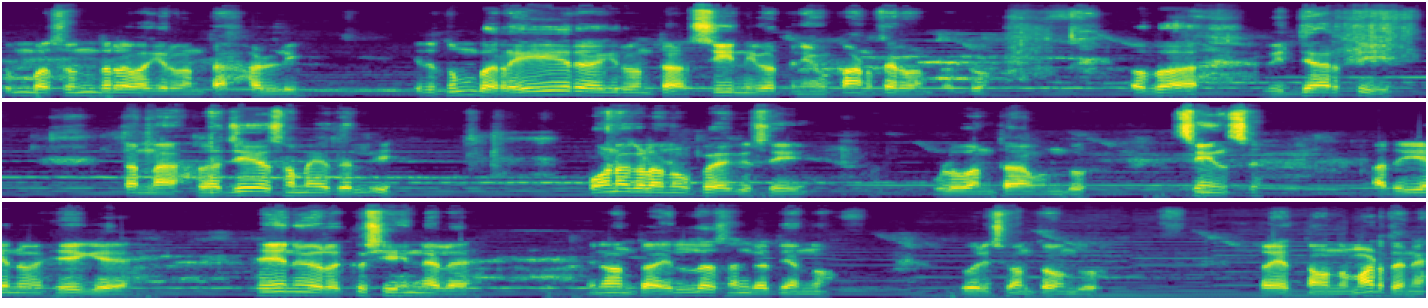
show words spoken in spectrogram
ತುಂಬ ಸುಂದರವಾಗಿರುವಂಥ ಹಳ್ಳಿ. ಇದು ತುಂಬ ರೇರ್ ಆಗಿರುವಂಥ ಸೀನ್ ಇವತ್ತು ನೀವು ಕಾಣ್ತಾ ಇರುವಂಥದ್ದು ಒಬ್ಬ ವಿದ್ಯಾರ್ಥಿ ತನ್ನ ರಜೆಯ ಸಮಯದಲ್ಲಿ ಕೋಣಗಳನ್ನು ಉಪಯೋಗಿಸಿ ಉಳುವಂಥ ಒಂದು ಸೀನ್ಸ್ ಅದು ಏನು, ಹೇಗೆ, ಏನು ಇರೋ ಕೃಷಿ ಹಿನ್ನೆಲೆ ಎನ್ನುವಂಥ ಎಲ್ಲ ಸಂಗತಿಯನ್ನು ತೋರಿಸುವಂಥ ಒಂದು ಪ್ರಯತ್ನವನ್ನು ಮಾಡ್ತೇನೆ.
